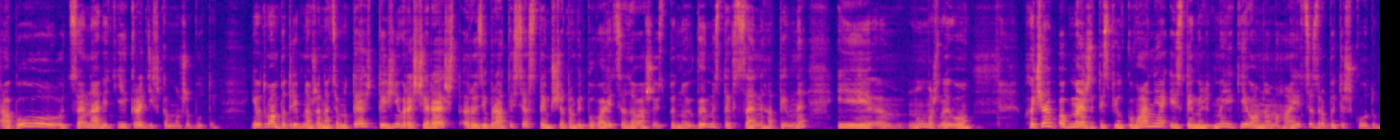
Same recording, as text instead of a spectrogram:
або це навіть і крадіжка може бути. І от вам потрібно вже на цьому тижні, врешті-решт, розібратися з тим, що там відбувається за вашою спиною, вимести все негативне і, е, ну, можливо, хоча б обмежити спілкування із тими людьми, які вам намагаються зробити шкоду.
